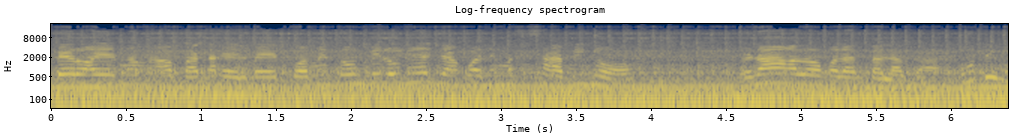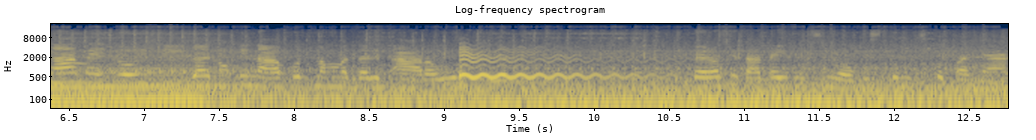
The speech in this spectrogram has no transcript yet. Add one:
Pero ayan nga mga bata helmet, comment down below nyo na dyan kung ano yung masasabi nyo. Pero nakakaloka lang talaga. Buti nga medyo hindi ganong inabot ng madaling araw yun. Pero si tatay Dix nyo, gusto gusto pa niya.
